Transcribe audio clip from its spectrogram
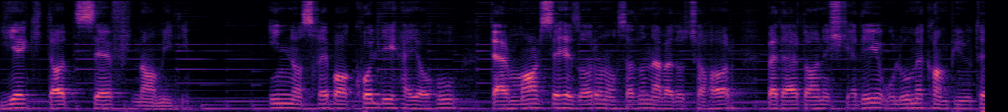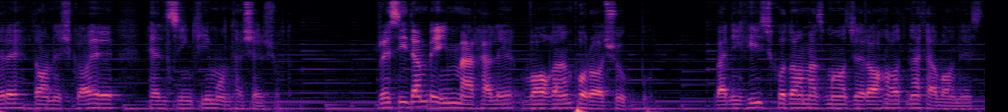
یک داد صفر نامیدیم. این نسخه با کلی هیاهو در مارس 1994 و در دانشکده علوم کامپیوتر دانشگاه هلسینکی منتشر شد. رسیدن به این مرحله واقعا پرآشوب بود ولی هیچ کدام از ماجراها نتوانست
